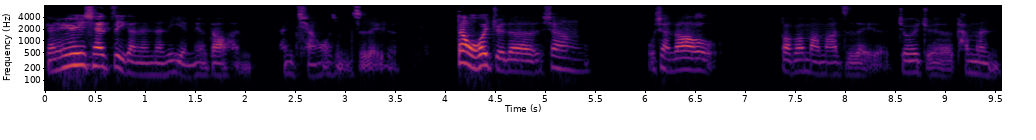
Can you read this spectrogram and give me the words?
感觉因为现在自己可能能力也没有到很很强或什么之类的，但我会觉得像我想到爸爸妈妈之类的，就会觉得他们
